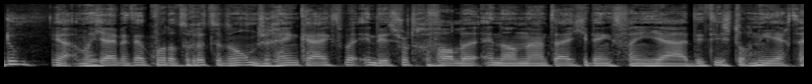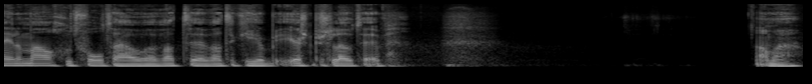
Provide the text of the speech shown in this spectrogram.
te doen. Ja, want jij denkt ook wel dat Rutte dan om zich heen kijkt in dit soort gevallen. En dan na een tijdje denkt van ja, dit is toch niet echt helemaal goed vol te houden. Wat, uh, wat ik hier eerst besloten heb. Alma.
